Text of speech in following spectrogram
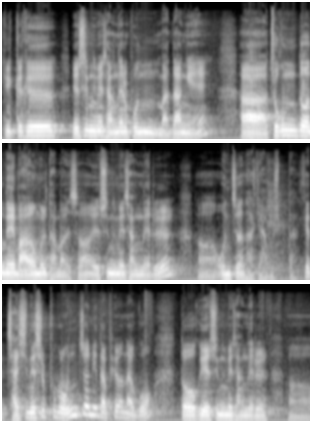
그러니까 그 예수님의 장례를 본 마당에 아 조금 더 내 마음을 담아서 예수님의 장례를 어, 온전하게 하고 싶다. 그러니까 자신의 슬픔을 온전히 다 표현하고 또 그 예수님의 장례를 어,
